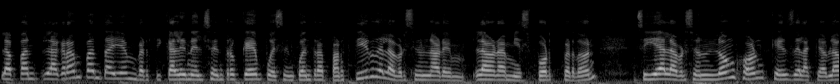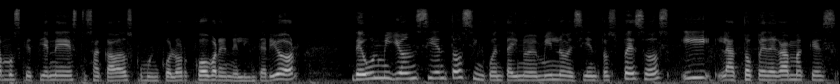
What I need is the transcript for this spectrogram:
la, pan- la gran pantalla en vertical en el centro que pues se encuentra a partir de la versión Larem- Laramie Sport, perdón, seguida la versión Longhorn, que es de la que hablamos, que tiene estos acabados como en color cobre en el interior, de 1.159.900 pesos y la tope de gama que es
